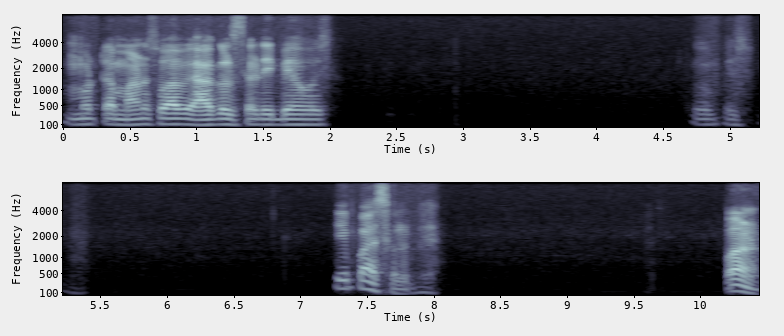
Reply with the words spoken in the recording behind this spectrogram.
મોટા માણસો આવે, આગળ ચડી બેહો છે. પછી એ પાછળ બે. પણ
